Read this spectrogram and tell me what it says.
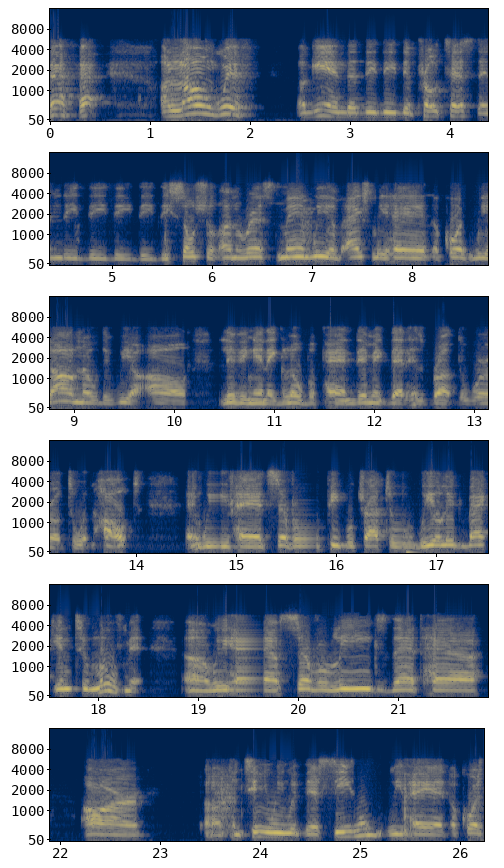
along with again the the the, the protest and the, the the the the social unrest, man, we have actually had. Of course, we all know that we are all living in a global pandemic that has brought the world to a halt, and we've had several people try to wheel it back into movement. Uh, we have several leagues that have are uh, continuing with their season. We've had, of course,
